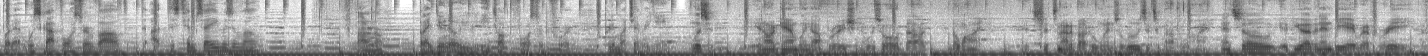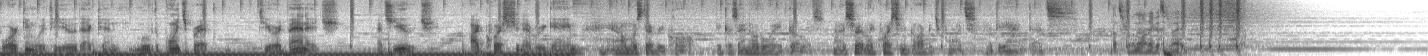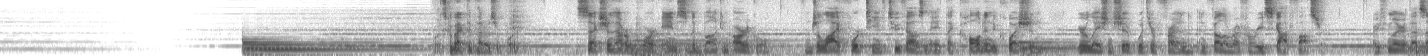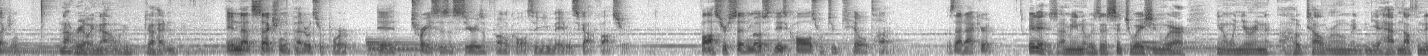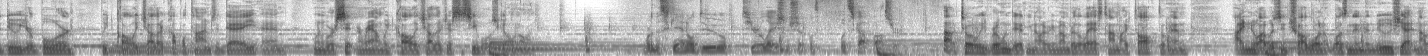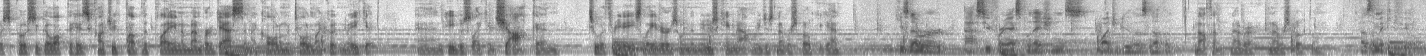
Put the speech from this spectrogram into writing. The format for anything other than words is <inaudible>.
But uh, was Scott Foster involved? Uh, does Tim say he was involved? I don't know. But I do know he, he talked to Foster before pretty much every game. Listen, in our gambling operation, it was all about the line. It's, it's not about who wins or loses, it's about the line. And so if you have an NBA referee working with you that can move the point spread to your advantage, that's huge. I question every game and almost every call because I know the way it goes. And I certainly question garbage points at the end. That's That's where the money gets made. Let's go back to Pedowitz report. Section of that report aims to debunk an article from July 14th, 2008 that called into question your relationship with your friend and fellow referee Scott Foster. Are you familiar with that section? Not really, no. Go ahead. In that section of the Pedowitz report, it traces a series of phone calls that you made with Scott Foster. Foster said most of these calls were to kill time. Is that accurate? It is. I mean, it was a situation where, you know, when you're in a hotel room and you have nothing to do, you're bored, we'd call each other a couple times a day, and when we're sitting around, we'd call each other just to see what was going on. What did the scandal do to your relationship with, with Scott Foster? Oh, it totally ruined it. You know, I remember the last time I talked to him, I knew I was in trouble and it wasn't in the news yet, and I was supposed to go up to his country club to play in a member guest, and I called him and told him I couldn't make it. And he was like in shock, and two or three days later is when the news came out, and we just never spoke again. He's never asked you for any explanations. Why'd you do this? Nothing. Nothing. Never, never spoke to him. How does that make you feel?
